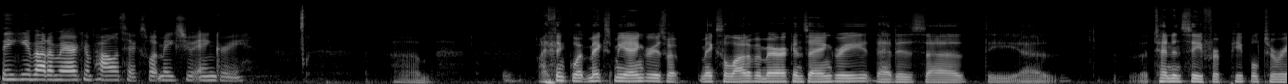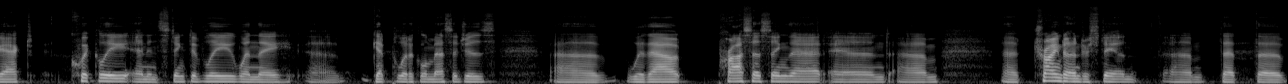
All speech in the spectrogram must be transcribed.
thinking about American politics, what makes you angry? Um, I think what makes me angry is what makes a lot of Americans angry. That is uh, the uh, the tendency for people to react quickly and instinctively when they uh, get political messages uh, without processing that and um, uh, trying to understand um, that the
